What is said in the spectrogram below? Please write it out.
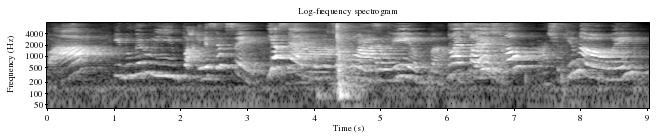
par e número ímpar. Esse eu sei. E a série, professor? Par ou ímpar? Não é só série? isso, não? Acho que não, hein?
